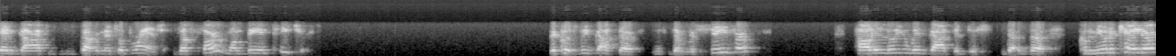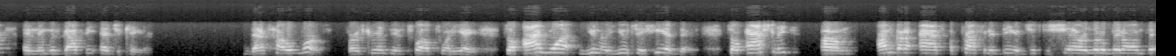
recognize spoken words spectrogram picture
in God's governmental branch. The third one being teachers. Because we've got the, the receiver Hallelujah. We've got the, the, the communicator, and then we've got the educator. That's how it works. First Corinthians 12, 28. So I want you know you to hear this. So Ashley, um, I'm going to ask a prophet of Adia just to share a little bit on this.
